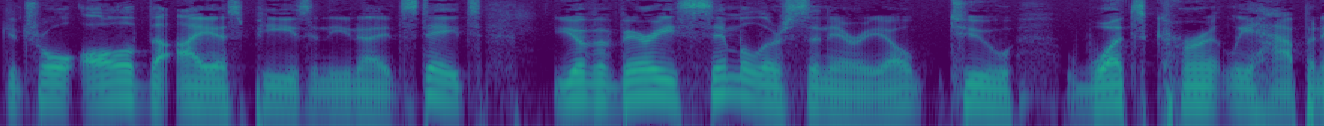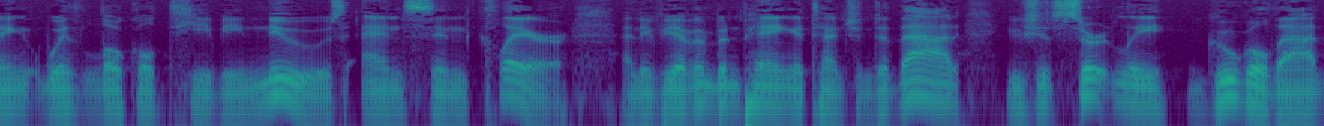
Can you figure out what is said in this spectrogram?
control all of the ISPs in the United States, you have a very similar scenario to what's currently happening with local TV news and Sinclair. And if you haven't been paying attention to that, you should certainly Google that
